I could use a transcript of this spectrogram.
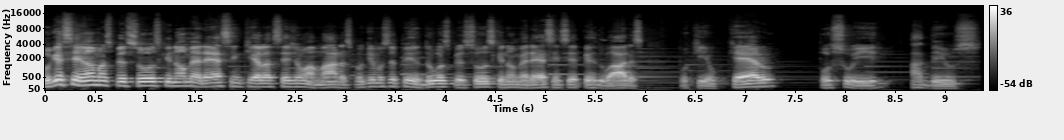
Por que você ama as pessoas que não merecem que elas sejam amadas? Por que você perdoa as pessoas que não merecem ser perdoadas? Porque eu quero possuir a Deus.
